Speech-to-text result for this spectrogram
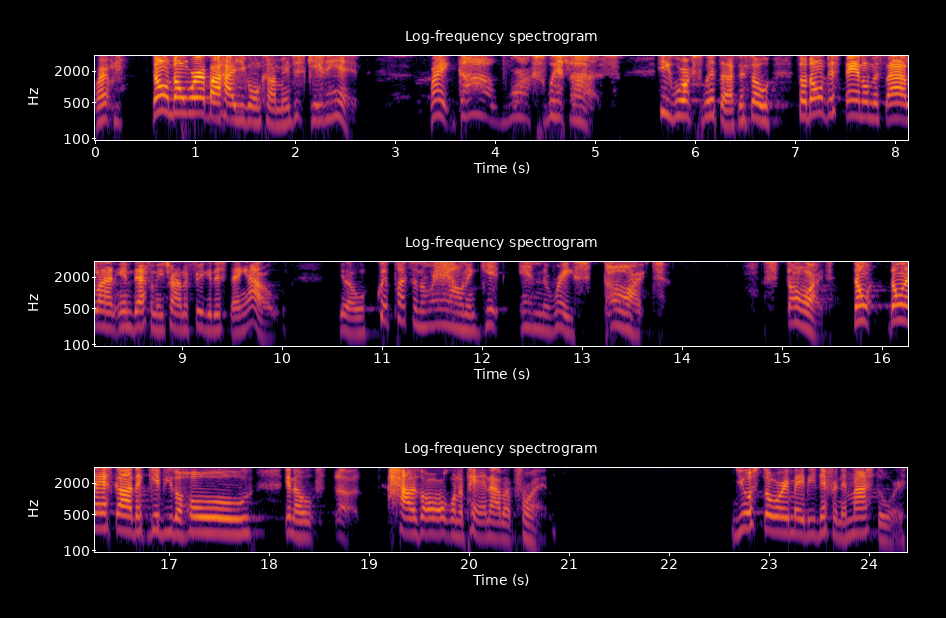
Right? Don't don't worry about how you're gonna come in, just get in. Right? God works with us. He works with us. And so, so don't just stand on the sideline indefinitely trying to figure this thing out. You know, quit putzing around and get in the race. Start. Start. Don't don't ask God to give you the whole, you know, uh, how it's all going to pan out up front. Your story may be different than my story,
